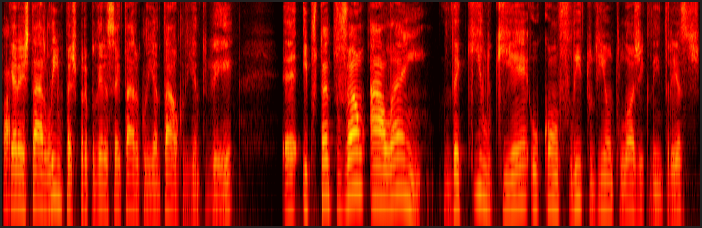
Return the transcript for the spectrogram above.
claro. querem estar limpas para poder aceitar o cliente A ou o cliente B, eh, e, portanto, vão além daquilo que é o conflito deontológico de interesses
